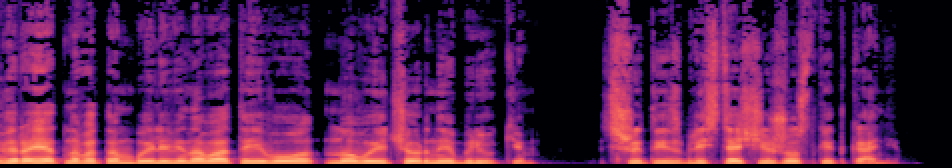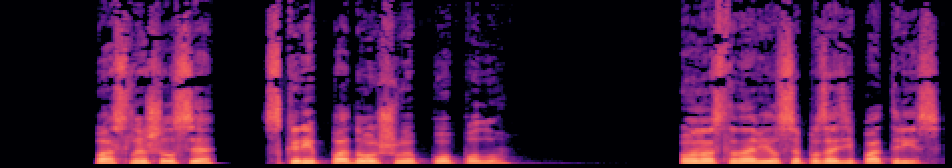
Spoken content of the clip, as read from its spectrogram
Вероятно, в этом были виноваты его новые черные брюки, сшитые из блестящей жесткой ткани. Послышался скрип подошвы по полу. Он остановился позади Патрис.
